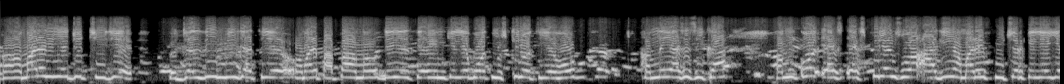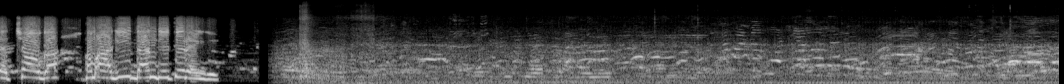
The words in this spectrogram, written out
हमारे लिए जो चीज़ें तो जल्दी मिल जाती है, हमारे पापा, हम दे देते हैं, इनके लिए बहुत मुश्किल होती है वो। हमने यहाँ से सीखा। हमको एक्सपीरियंस हुआ। आगे हमारे फ्यूचर के लिए ये अच्छा होगा। हम आगे ही दान देते रहेंगे। Thank you.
